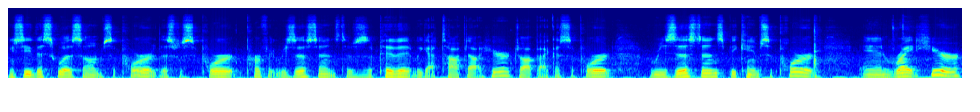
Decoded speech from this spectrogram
You see this was um, support, this was support, perfect resistance, this was a pivot, we got topped out here, dropped back as support, resistance became support, and right here,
